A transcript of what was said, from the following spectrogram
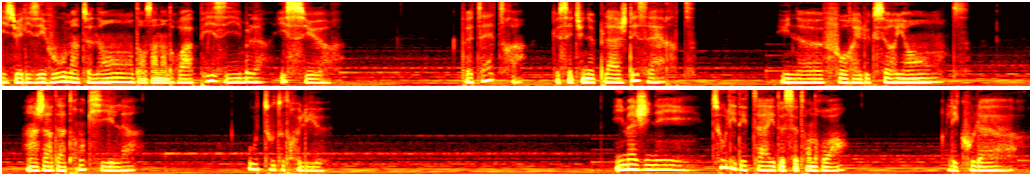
Visualisez-vous maintenant dans un endroit paisible et sûr. Peut-être que c'est une plage déserte, une forêt luxuriante, un jardin tranquille ou tout autre lieu. Imaginez tous les détails de cet endroit, les couleurs,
